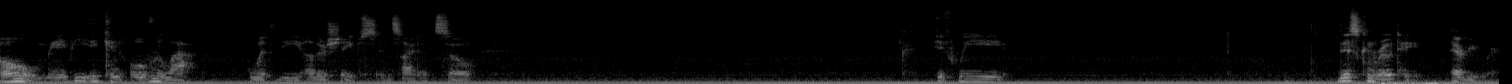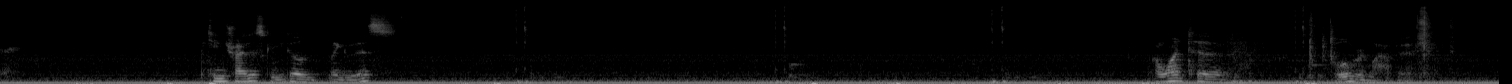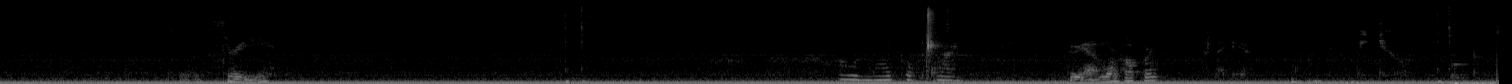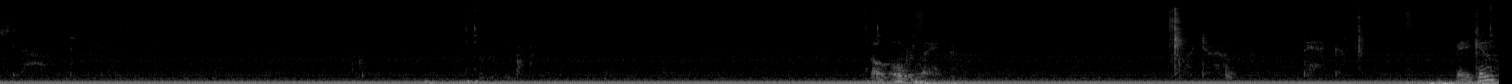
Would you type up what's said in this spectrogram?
Oh, maybe it can overlap with the other shapes inside it. So if we this can rotate everywhere. Can you try this? Can you go like this? I want to overlap it. Two, three. oh more popcorn. Do we have more popcorn? Good idea. We do. It's loud. Oh, overlay. Or do a bag. Bacon?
